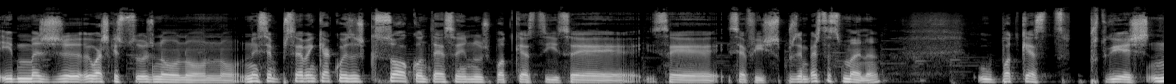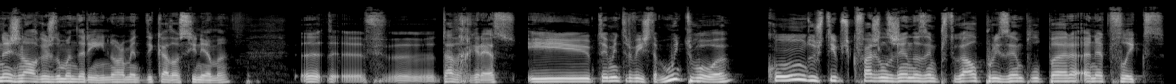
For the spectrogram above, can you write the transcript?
e- mas eh, eu acho que as pessoas não, não, não- nem sempre percebem que há coisas que só acontecem nos podcasts e isso é, isso é, isso é fixe. Por exemplo, esta semana o podcast português Nas Nalgas do Mandarim, normalmente dedicado ao cinema, eh, está de regresso e tem uma entrevista muito boa com um dos tipos que faz legendas em Portugal, por exemplo, para a Netflix.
